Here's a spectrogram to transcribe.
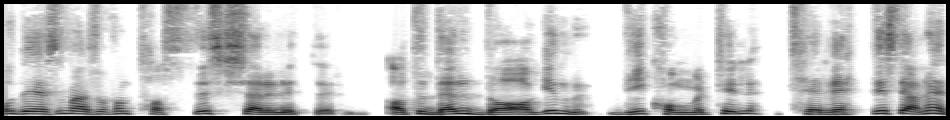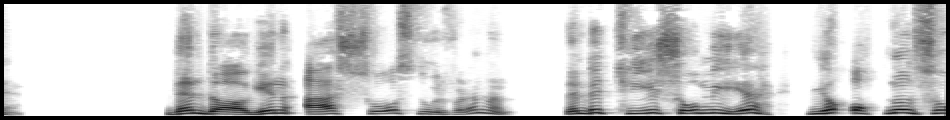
Og det som er så fantastisk, kjære lytter, at den dagen de kommer til 30 stjerner Den dagen er så stor for dem. Den, betyr så mye. De har oppnådd så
